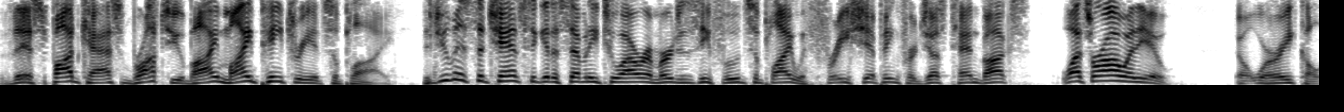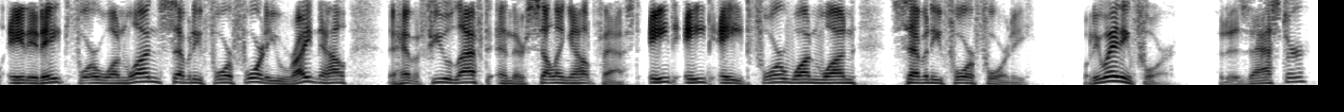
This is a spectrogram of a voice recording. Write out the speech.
This podcast brought to you by My Patriot Supply. Did you miss the chance to get a 72-hour emergency food supply with free shipping for just 10 bucks? What's wrong with you? Don't worry, call 888-411-7440 right now. They have a few left and they're selling out fast. 888-411-7440. What are you waiting for? A disaster?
